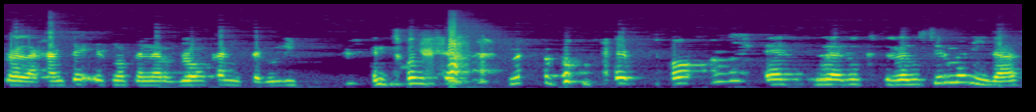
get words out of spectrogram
relajante es no tener lonja ni celulitis. Entonces, nuestro concepto es reducir medidas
